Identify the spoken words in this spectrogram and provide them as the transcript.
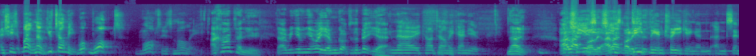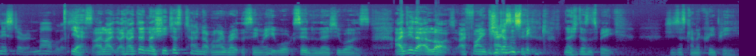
And she's well, no, you tell me what what what is Molly? I can't tell you. I'll be giving it away. You haven't got to the bit yet. No, you can't tell me, can you? No, I But like is- Molly. I like Molly. Deeply intriguing and, and sinister and marvelous. Yes, I like. I I don't know. She just turned up when I wrote the scene where he walks in, and there she was. I do that a lot. I find She doesn't speak. No, she doesn't speak. She's just kind of creepy.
